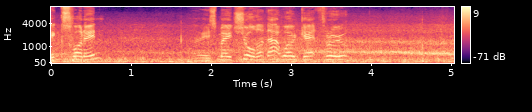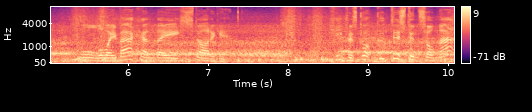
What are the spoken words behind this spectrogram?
Dinks one in. He's made sure that that won't get through. All the way back and they start again. Keeper's got good distance on that.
